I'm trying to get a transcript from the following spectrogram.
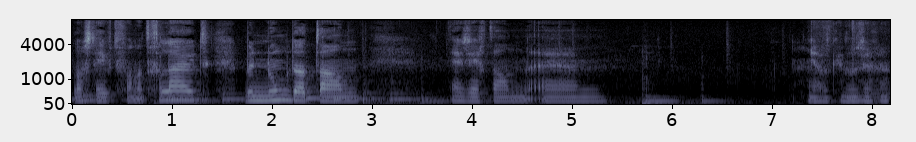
last heeft van het geluid, benoem dat dan. Hij zegt dan. Um, ja, wat kan ik nou zeggen?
